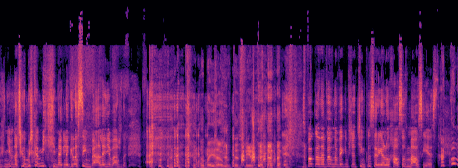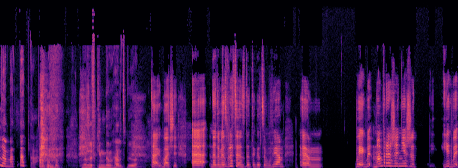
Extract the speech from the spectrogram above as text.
nie wiem, dlaczego myszka Miki nagle gra Simba, ale nieważne. obejrzałbym ten film. Spoko, na pewno w jakimś odcinku serialu House of Mouse jest. Hakuna Matata. może w Kingdom Hearts była. Tak, właśnie. E, natomiast wracając do tego, co mówiłam, em, bo jakby mam wrażenie, że jakby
